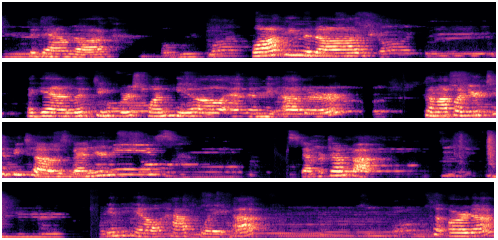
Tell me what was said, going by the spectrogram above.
to down dog. Walking the dog. Again, lifting first one heel and then the other. Come up on your tippy toes, bend your knees. Step or jump up. Inhale halfway up to Ardha,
